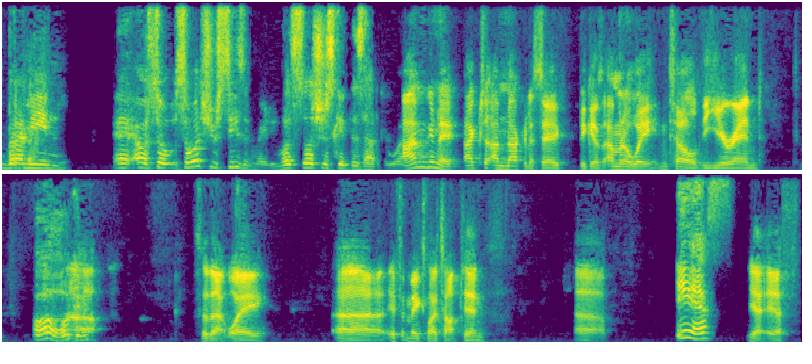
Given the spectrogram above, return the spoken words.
But I mean, eh, oh, so so what's your season rating? Let's let's just get this out of the way. I'm gonna actually, I'm not gonna say because I'm gonna wait until the year end. oh, okay. Uh, so that way, uh, if it makes my top ten, uh, if yeah, if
